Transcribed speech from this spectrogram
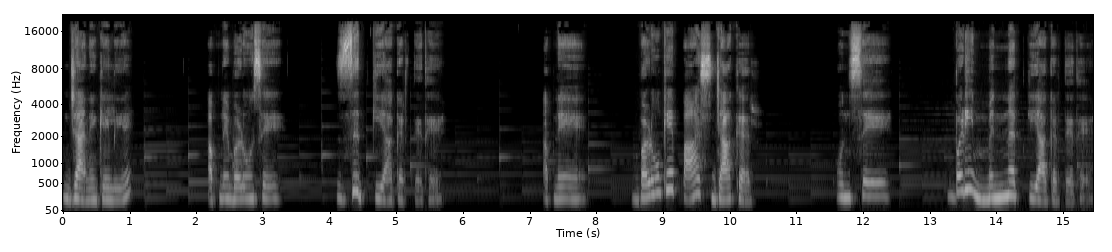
जाने के लिए अपने बड़ों से जिद किया करते थे। अपने बड़ों के पास जाकर उनसे बड़ी मिन्नत किया करते थे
